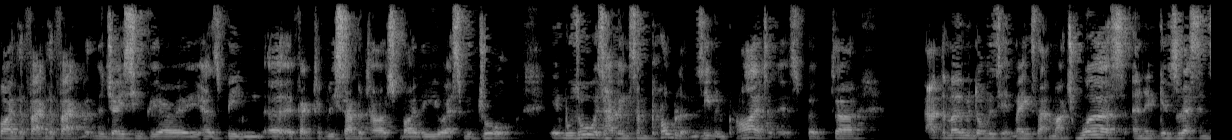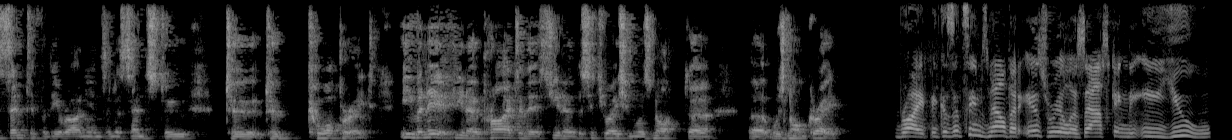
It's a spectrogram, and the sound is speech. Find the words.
by the fact the fact that the JCPOA has been uh, effectively sabotaged by the US withdrawal. It was always having some problems even prior to this, but uh, at the moment, obviously, it makes that much worse, and it gives less incentive for the Iranians, in a sense, to to to cooperate. Even if you know prior to this, you know, the situation was not uh, uh, was not great. Right, because it seems now that Israel is asking the EU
